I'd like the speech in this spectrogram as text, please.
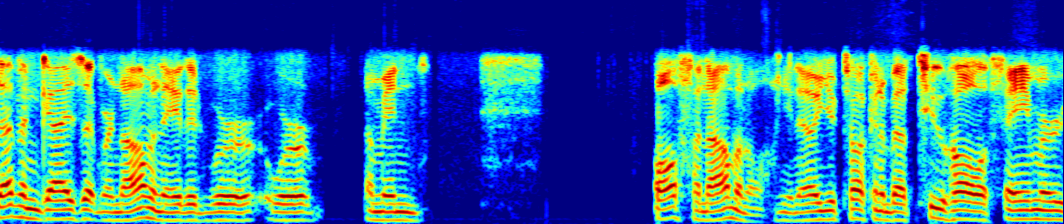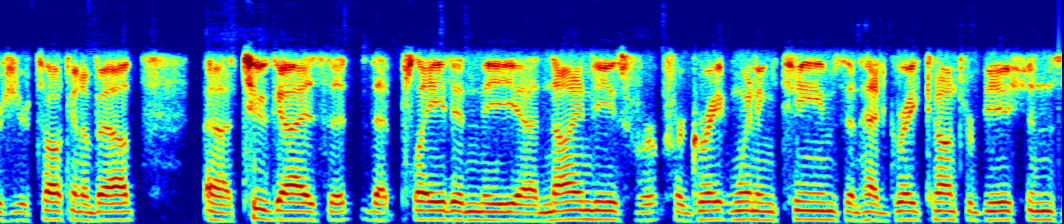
seven guys that were nominated were were, I mean, all phenomenal. You know, you're talking about two Hall of Famers. You're talking about uh, two guys that that played in the uh, 90s for for great winning teams and had great contributions,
